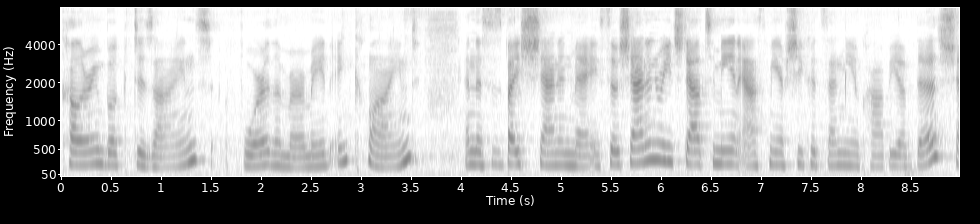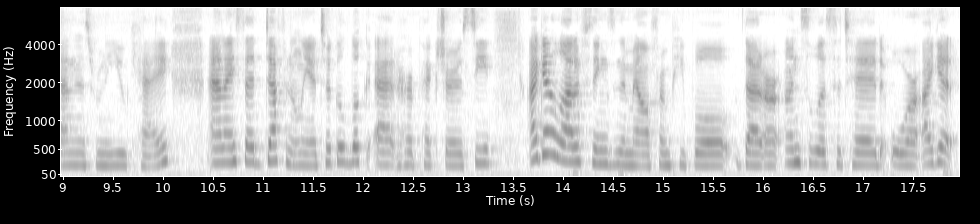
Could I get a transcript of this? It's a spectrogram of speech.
coloring book designs the Mermaid Inclined and this is by Shannon May. So Shannon reached out to me and asked me if she could send me a copy of this. Shannon is from the UK, and I said definitely. I took a look at her pictures. See, I get a lot of things in the mail from people that are unsolicited, or I get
